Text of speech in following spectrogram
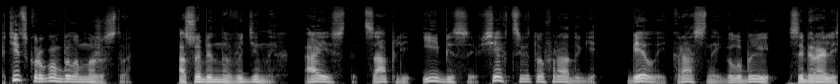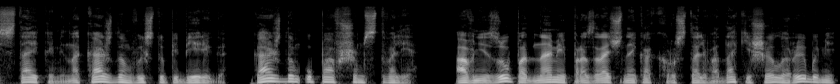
Птиц кругом было множество, особенно водяных. Аисты, цапли, ибисы, всех цветов радуги, белые, красные, голубые, собирались стайками на каждом выступе берега, каждом упавшем стволе. А внизу под нами прозрачная, как хрусталь вода, кишела рыбами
